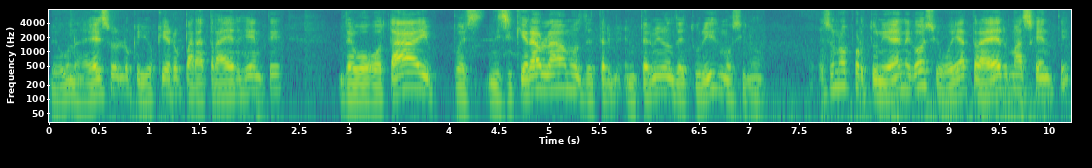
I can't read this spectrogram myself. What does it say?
de una. Eso es lo que yo quiero para atraer gente de Bogotá y pues ni siquiera hablábamos de en términos de turismo, sino es una oportunidad de negocio. Voy a atraer más gente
